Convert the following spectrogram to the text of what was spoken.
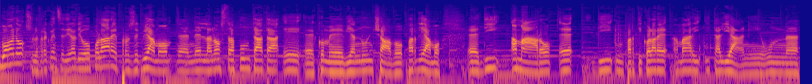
di buono sulle frequenze di Radio Popolare, proseguiamo eh, nella nostra puntata e eh, come vi annunciavo parliamo eh, di Amaro e di in particolare Amari Italiani, un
